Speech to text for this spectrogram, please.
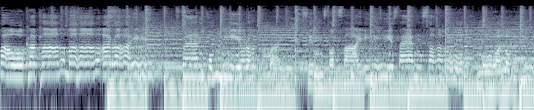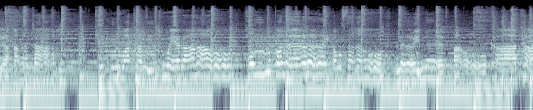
เป่าคาถามหาอะไร แฟนผมมีรักใหม่ สิ้นสดใสแสนเศร้า มัวลงเชื่ออาจารย์ คิดว่าท่านช่วยเรา ผมก็เลยต้องเศร้า เลยเลิกเป่าคาถา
